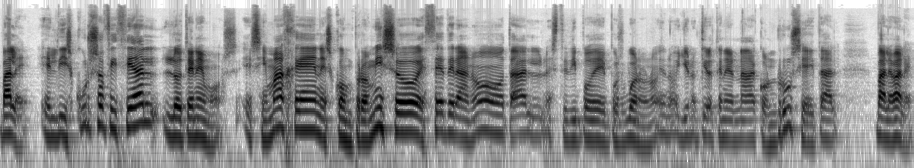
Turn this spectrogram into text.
Vale, el discurso oficial lo tenemos. Es imagen, es compromiso, etcétera, ¿no? Tal, este tipo de, pues bueno, ¿no? yo no quiero tener nada con Rusia y tal. Vale, vale.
